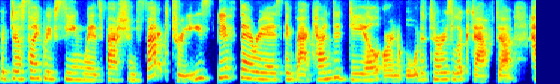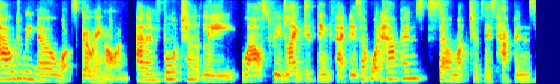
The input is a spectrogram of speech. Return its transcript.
but just like we've seen with fashion factories, if there is a backhanded deal or an auditor is looked after, how do we know what's going on? And unfortunately, whilst we'd like to think that isn't what happens, so much of this happens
